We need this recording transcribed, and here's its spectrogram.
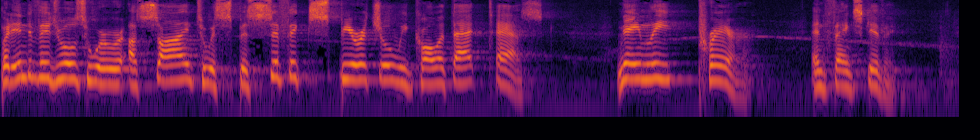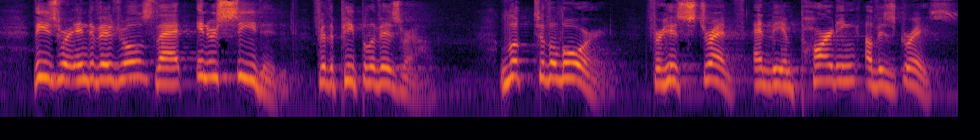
but individuals who were assigned to a specific spiritual, we call it that, task, namely prayer and thanksgiving. These were individuals that interceded for the people of Israel, looked to the Lord for his strength and the imparting of his grace.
